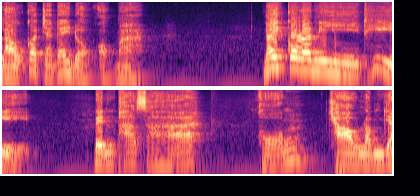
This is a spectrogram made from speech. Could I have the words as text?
เราก็จะได้ดอกออกมา ในกรณีที่เป็นภาษาของชาวลำไย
